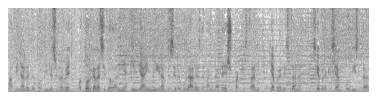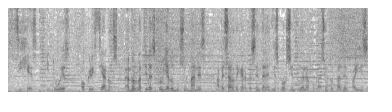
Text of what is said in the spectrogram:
a finales de 2019 otorga la ciudadanía india a inmigrantes irregulares de Bangladesh, Pakistán y Afganistán, siempre que sean budistas, sijes, hindúes o cristianos. La normativa excluye a los musulmanes, a pesar de que representan el 10% de la población total del país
